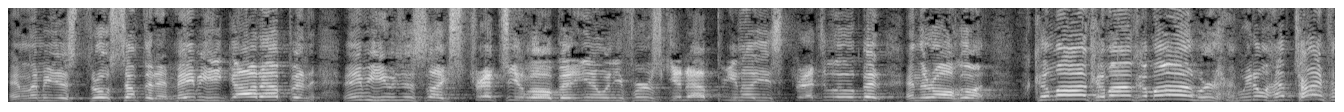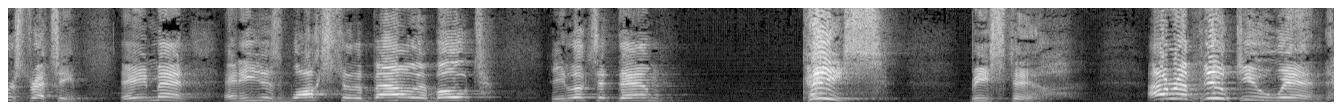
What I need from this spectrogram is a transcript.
And let me just throw something in. Maybe he got up and maybe he was just like stretching a little bit. You know, when you first get up, you know, you stretch a little bit, and they're all going, Come on, come on, come on. We're, we don't have time for stretching. Amen. And he just walks to the bow of the boat. He looks at them. Peace, be still. I rebuke you, wind.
